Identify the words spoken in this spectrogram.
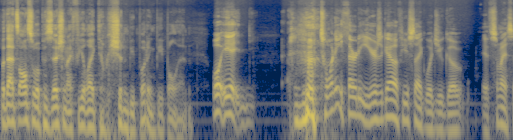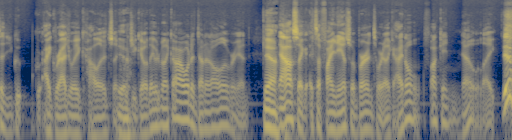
but that's also a position I feel like that we shouldn't be putting people in. Well, yeah, 20, 30 years ago, if you said, like, would you go, if somebody said, you, go- I graduated college, like, Yeah. would you go? They would be like, oh, I would have done it all over again. Yeah. Now it's like, it's a financial burden to where, like, I don't fucking know. Like, Yeah.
